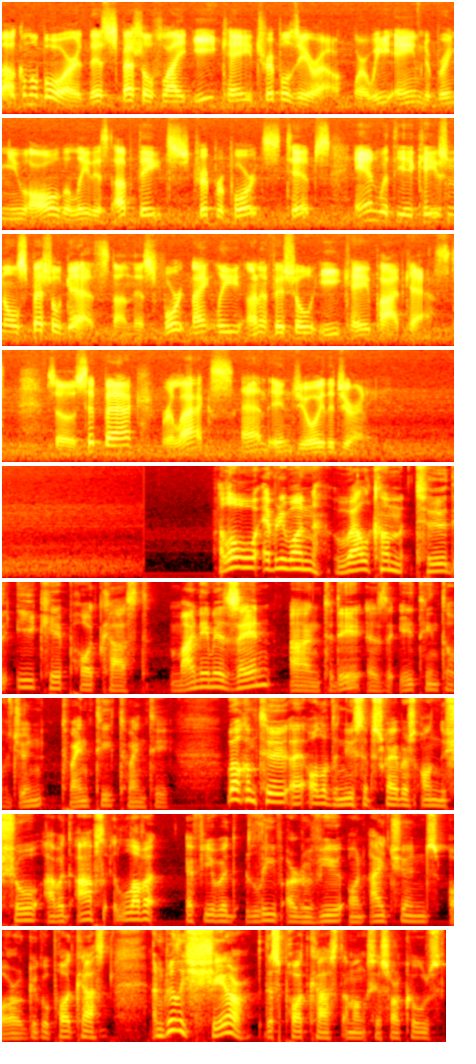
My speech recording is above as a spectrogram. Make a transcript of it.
Welcome aboard this special flight EK 000, where we aim to bring you all the latest updates, trip reports, tips, and with the occasional special guest on this fortnightly unofficial EK podcast. So sit back, relax, and enjoy the journey. Hello, everyone. Welcome to the EK podcast. My name is Zen, and today is the 18th of June 2020. Welcome to uh, all of the new subscribers on the show. I would absolutely love it if you would leave a review on iTunes or Google Podcast and really share this podcast amongst your circles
